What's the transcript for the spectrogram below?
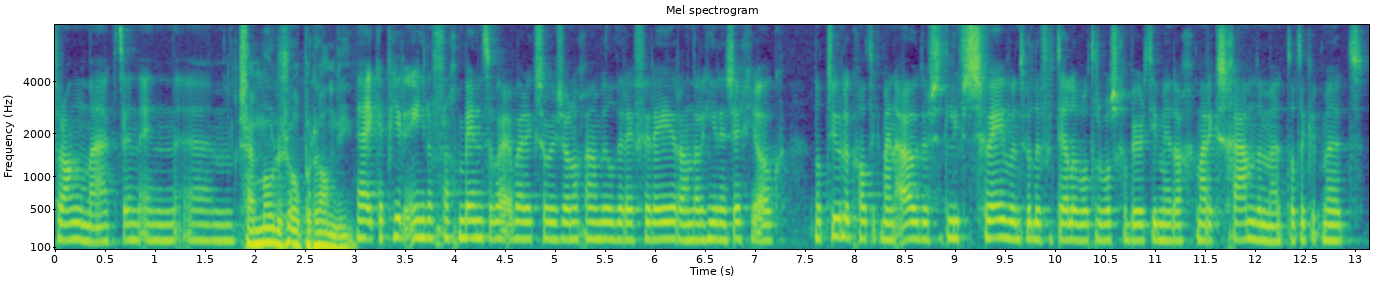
wrang maakt. En, en ehm, Zijn modus operandi. ja, ik heb hier, hier een fragment waar, waar ik sowieso nog aan wilde refereren. En daar hierin zeg je ook... Natuurlijk had ik mijn ouders het liefst schreeuwend willen vertellen wat er was gebeurd die middag. Maar ik schaamde me dat ik het me het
